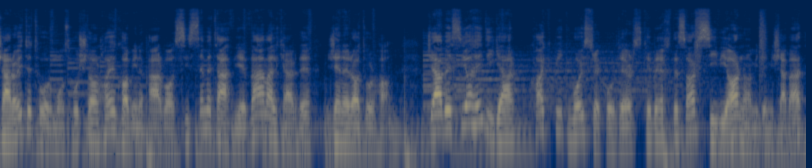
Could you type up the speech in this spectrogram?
شرایط ترمز، هشدارهای کابین پرواز، سیستم تهویه و عملکرد ژنراتورها. جعبه سیاه دیگر cockpit voice recorders که به اختصار CVR نامیده می شود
